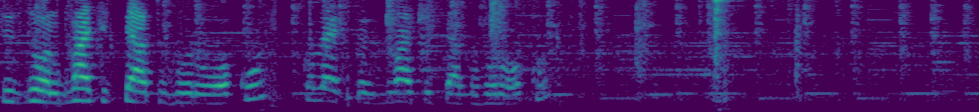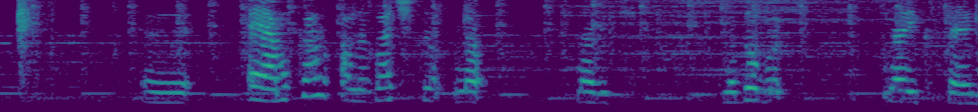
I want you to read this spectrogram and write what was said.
сезон 25-го року. Колекція з 25-го року. Е, М-ка, але бачите, на, навіть на добре на XL.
